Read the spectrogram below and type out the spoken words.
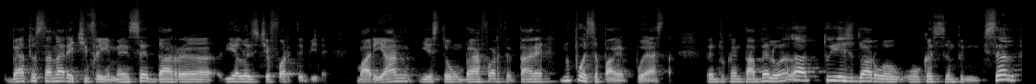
Băiatul ăsta nu are cifre imense, dar uh, el o zice foarte bine. Marian este un băiat foarte tare, nu poți să pui asta. Pentru că în tabelul ăla tu ești doar o, o că sunt în Excel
